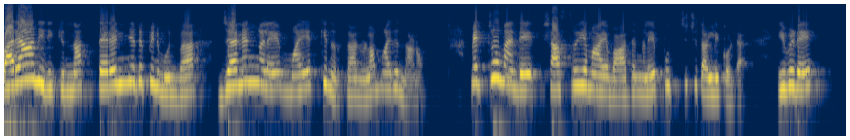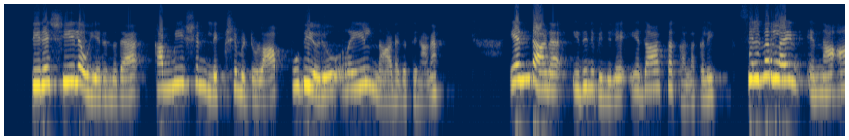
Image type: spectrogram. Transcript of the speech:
വരാനിരിക്കുന്ന തെരഞ്ഞെടുപ്പിന് മുൻപ് ജനങ്ങളെ മയക്കി നിർത്താനുള്ള മരുന്നാണോ? മെട്രോമാന്റെ ശാസ്ത്രീയമായ വാദങ്ങളെ പുച്ഛിച്ചു തള്ളിക്കൊണ്ട് ഇവിടെ തിരശീല ഉയരുന്നത് കമ്മീഷൻ ലക്ഷ്യമിട്ടുള്ള പുതിയൊരു റെയിൽ നാടകത്തിനാണ്. എന്താണ് ഇതിന് പിന്നിലെ യഥാർത്ഥ കള്ളക്കളി? സിൽവർ ലൈൻ എന്ന ആ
